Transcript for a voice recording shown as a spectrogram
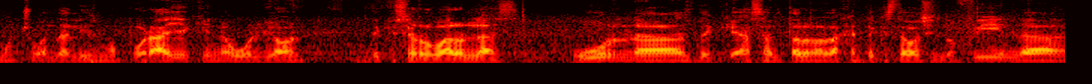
mucho vandalismo por ahí aquí en Nuevo León, de que se robaron las urnas, de que asaltaron a la gente que estaba haciendo fila.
